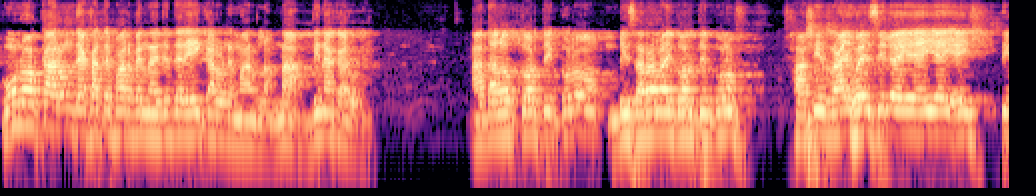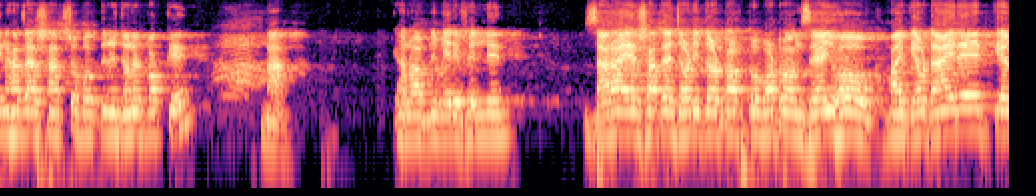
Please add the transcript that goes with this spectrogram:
কোনো কারণ দেখাতে পারবেন না যেদের এই কারণে মারলাম। না, বিনা কারণে। আদালত কর্তৃক কোনো বিচারালয় কর্তৃক কোনো ফাঁসির রায় হয়েছিল এই এই এই তিন হাজার সাতশো বত্রিশ জনের পক্ষে? না। কেন আপনি মেরে ফেললেন? যারা এর সাথে জড়িত টট্ট বটন, যেই হোক, হয় কেউ ডাইরেক্ট কেউ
